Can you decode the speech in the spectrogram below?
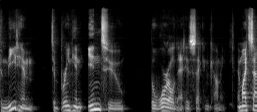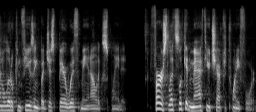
to meet him, to bring him into the world at his second coming. It might sound a little confusing, but just bear with me and I'll explain it. First, let's look at Matthew chapter 24.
